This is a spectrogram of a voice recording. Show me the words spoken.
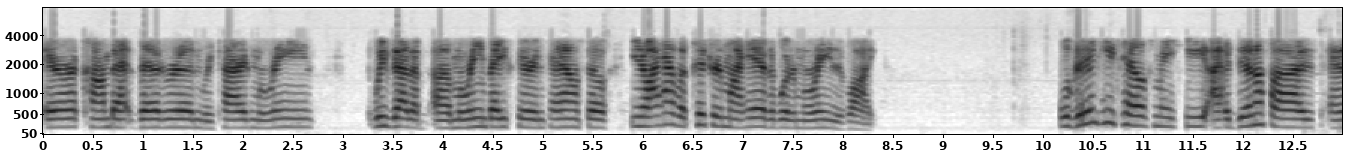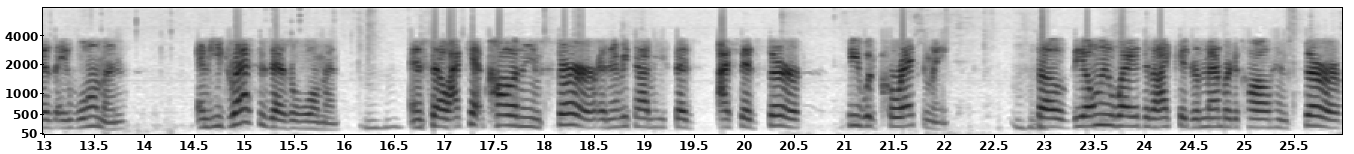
era combat veteran, retired Marine. We've got a, a Marine base here in town, so you know I have a picture in my head of what a Marine is like. Well, then he tells me he identifies as a woman and he dresses as a woman. Mm-hmm. And so I kept calling him sir, and every time he said I said sir, he would correct me. Mm-hmm. So the only way that I could remember to call him sir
